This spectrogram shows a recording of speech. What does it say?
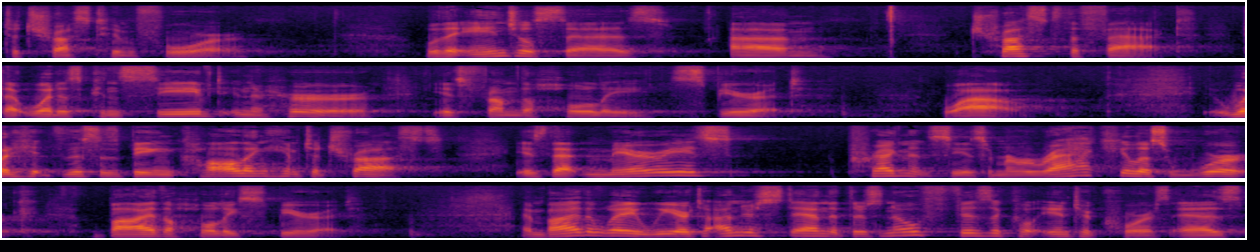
to trust him for? Well, the angel says, um, trust the fact that what is conceived in her is from the Holy Spirit. Wow. What this is being calling him to trust is that Mary's pregnancy is a miraculous work by the Holy Spirit. And by the way, we are to understand that there's no physical intercourse as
